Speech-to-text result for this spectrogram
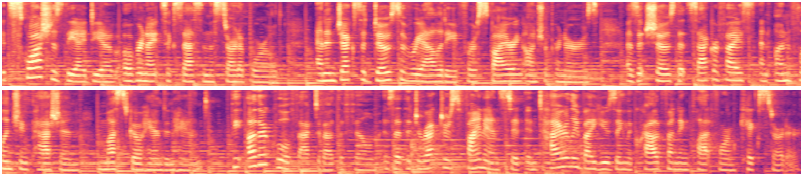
it squashes the idea of overnight success in the startup world and injects a dose of reality for aspiring entrepreneurs as it shows that sacrifice and unflinching passion must go hand in hand. The other cool fact about the film is that the directors financed it entirely by using the crowdfunding platform Kickstarter.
